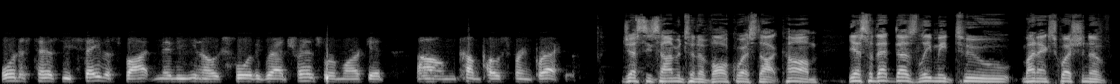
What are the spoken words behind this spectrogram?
Or does Tennessee save a spot and maybe, you know, explore the grad transfer market um, come post spring practice? Jesse Simonton of VolQuest.com. Yeah, so that does lead me to my next question of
